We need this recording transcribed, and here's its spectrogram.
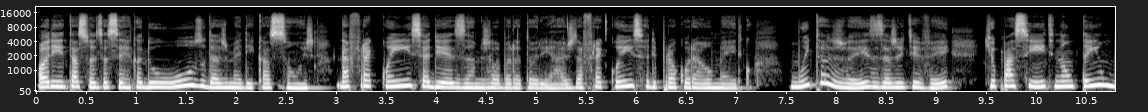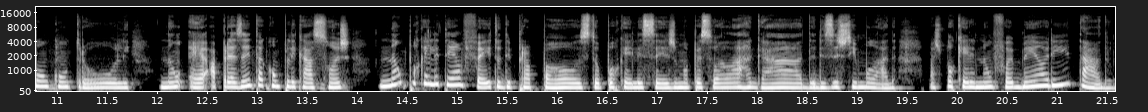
orientações acerca do uso das medicações, da frequência de exames laboratoriais, da frequência de procurar o médico. Muitas vezes a gente vê que o paciente não tem um bom controle, não é, apresenta complicações não porque ele tenha feito de propósito, porque ele seja uma pessoa largada, desestimulada, mas porque ele não foi bem orientado.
